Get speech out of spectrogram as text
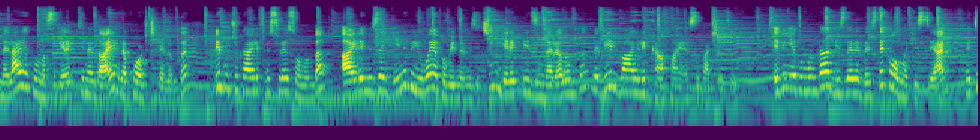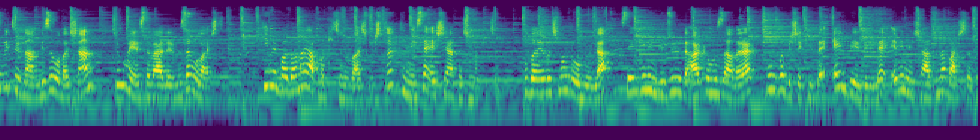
neler yapılması gerektiğine dair rapor çıkarıldı. Bir buçuk aylık bir süre sonunda ailemize yeni bir yuva yapabilmemiz için gerekli izinler alındı ve bir valilik kampanyası başlatıldı. Evin yapımında bizlere destek olmak isteyen ve Twitter'dan bize ulaşan tüm hayırseverlerimize ulaştık. Kimi badana yapmak için ulaşmıştı, kimi ise eşya taşımak için. Bu dayanışma ruhuyla sevginin gücünü de arkamıza alarak hızlı bir şekilde el birliğiyle evin inşaatına başladık.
